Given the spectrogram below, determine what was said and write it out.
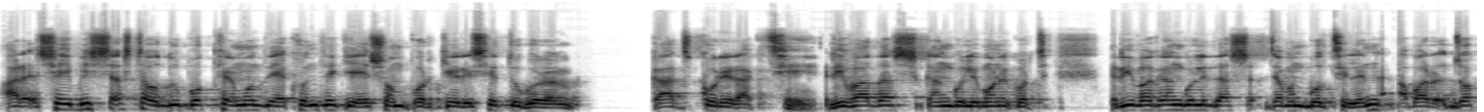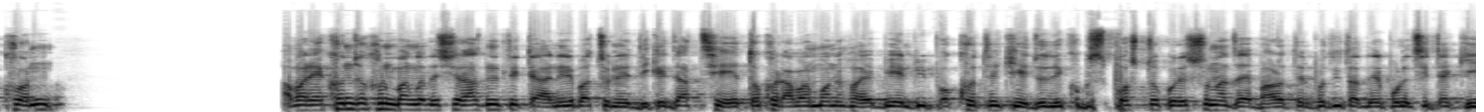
আর সেই বিশ্বাসটাও দুপক্ষের মধ্যে এখন থেকে সম্পর্কের সেতু গড়ার কাজ করে রাখছে। রিভা দাস গাঙ্গুলি মনে করছে, রিভা গাঙ্গুলি দাস যেমন বলছিলেন, আবার যখন আবার এখন যখন বাংলাদেশের রাজনীতিটা নির্বাচনের দিকে যাচ্ছে, তখন আমার মনে হয় বিএনপি পক্ষ থেকে যদি খুব স্পষ্ট করে শোনা যায় ভারতের প্রতি তাদের পলিসিটা কি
